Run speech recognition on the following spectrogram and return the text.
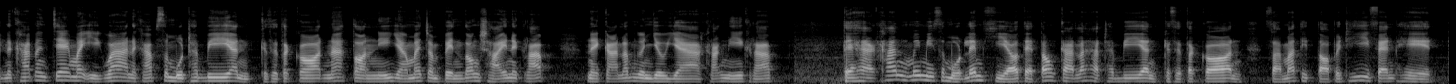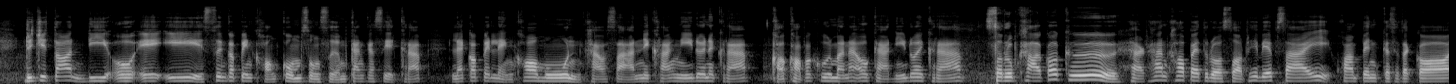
จนะครับยังแจ้งมาอีกว่านะครับสมุดทะเบียนเกษตรกรณตอนนี้ยังไม่จำเป็นต้องใช้นะครับ ในการรับเงินเยียวยาครั้งนี้ครับ แต่หากท่านไม่มีสมุดเล่มเขียว แต่ต้องการรหัสทะเบียนเกษตรกร สามารถติดต่อไปที่แฟนเพจดิจิตอล DOAE ซึ่งก็เป็นของกรมส่งเสริมการเกษตรครับ และก็เป็นแหล่งข้อมูลข่าวสารในครั้งนี้ด้วยนะครับ ขอขอบพระคุณมาณโอกาสนี้ด้วยครับ สรุปข่าวก็คือ หากท่านเข้าไปตรวจสอบที่เว็บไซต์ ความเป็นเกษตรกร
